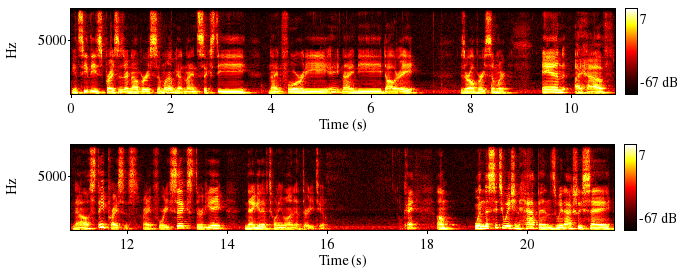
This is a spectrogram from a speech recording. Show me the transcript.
You can see these prices are now very similar. I've got 960, 940, 890, dollar 8. These are all very similar. And I have now state prices, right? 46, 38, negative 21, and 32. Okay? Um, when this situation happens, we'd actually say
